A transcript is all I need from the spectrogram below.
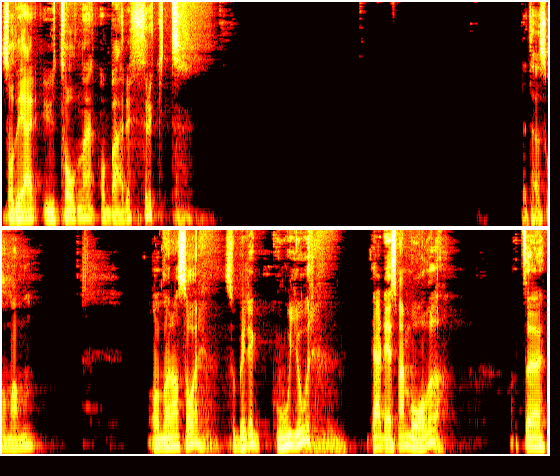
så de er utholdende og bærer frukt. Dette er så mannen. Og når han sår, så blir det god jord. Det er det som er målet. da. At uh,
